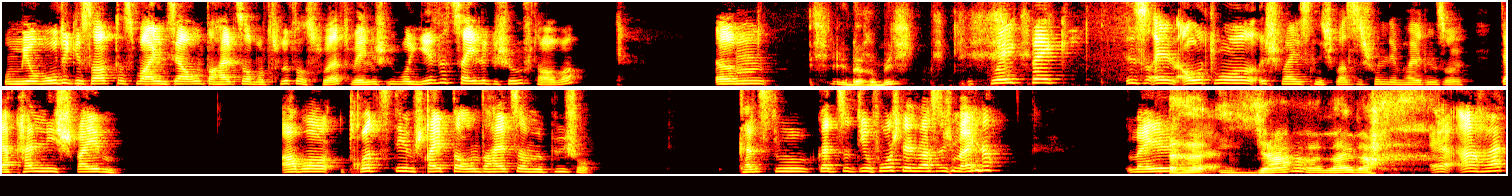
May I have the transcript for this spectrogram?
Und mir wurde gesagt, das war ein sehr unterhaltsamer Twitter-Thread, weil ich über jede Zeile geschimpft habe. Ähm, ich erinnere mich. Great Back ist ein Autor, ich weiß nicht, was ich von dem halten soll. Der kann nicht schreiben. Aber trotzdem schreibt er unterhaltsame Bücher. Kannst du, kannst du dir vorstellen, was ich meine? Weil, äh, ja, leider. Er, er, hat,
